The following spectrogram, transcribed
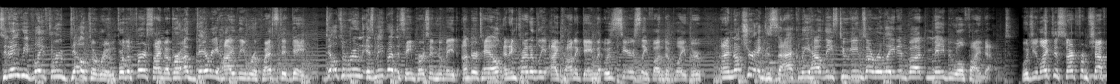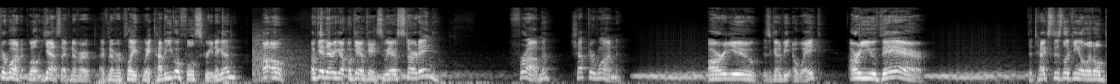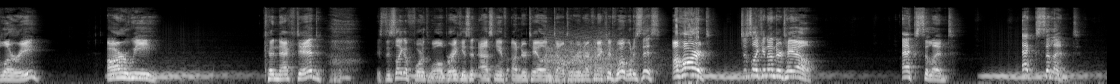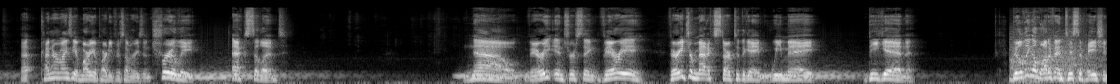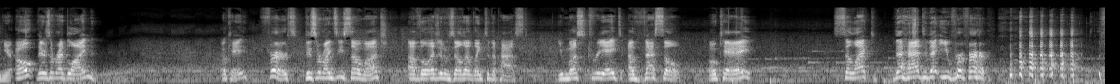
Today we play through Deltarune for the first time ever, a very highly requested game. Deltarune is made by the same person who made Undertale, an incredibly iconic game that was seriously fun to play through, and I'm not sure exactly how these two games are related, but maybe we'll find out. Would you like to start from chapter one? Well, yes, I've never, I've never played, wait, how do you go full screen again? Uh-oh, okay, there we go, okay, okay, so we are starting from chapter one. Are you, is it gonna be awake? Are you there? The text is looking a little blurry. Are we connected? Is this like a fourth wall break? Is it asking if Undertale and Deltarune are connected? Whoa, what is this? A heart! Just like an Undertale! Excellent. Excellent. That kind of reminds me of Mario Party for some reason. Truly excellent. Now, very interesting, very, very dramatic start to the game. We may begin. Building a lot of anticipation here. Oh, there's a red line. Okay, first, this reminds me so much of The Legend of Zelda Link to the Past. You must create a vessel, okay? Select the head that you prefer.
